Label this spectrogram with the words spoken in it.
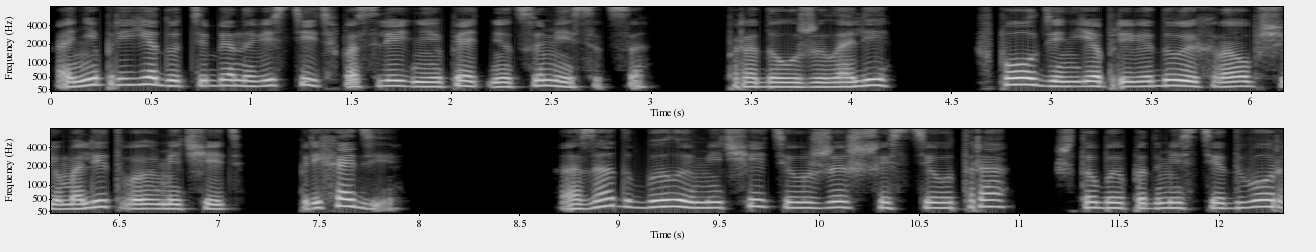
«Они приедут тебя навестить в последнюю пятницу месяца», — продолжил Али. «В полдень я приведу их на общую молитву в мечеть. Приходи». Азат был в мечети уже с шести утра, чтобы подмести двор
